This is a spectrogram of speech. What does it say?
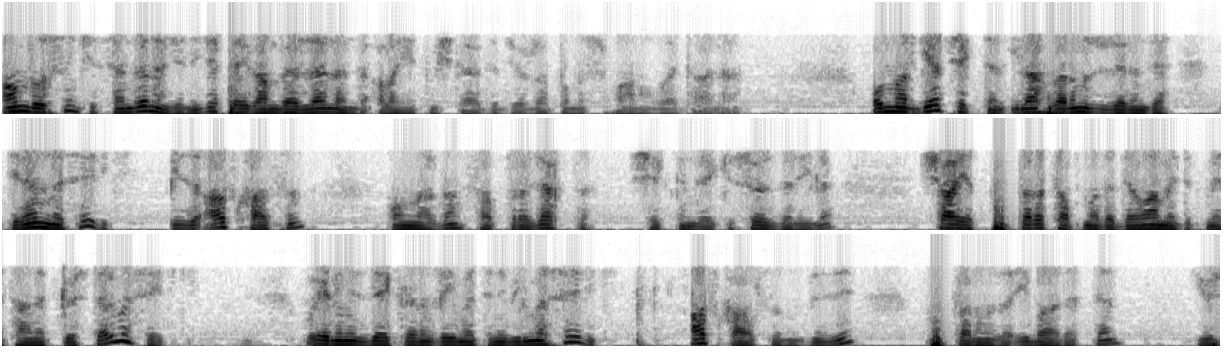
andolsun ki senden önce nice peygamberlerle de alay etmişlerdi diyor Rabbimiz Subhanahu ve Teala. Onlar gerçekten ilahlarımız üzerinde direnmeseydik bizi az kalsın onlardan saptıracaktı şeklindeki sözleriyle şayet putlara tapmada devam edip metanet göstermeseydik bu elimizdekilerin kıymetini bilmeseydik az kalsın bizi putlarımıza ibadetten yüz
